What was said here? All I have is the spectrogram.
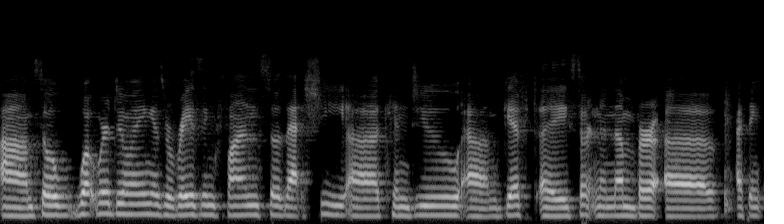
Um, so what we're doing is we're raising funds so that she uh, can do um, gift a certain number of, I think,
